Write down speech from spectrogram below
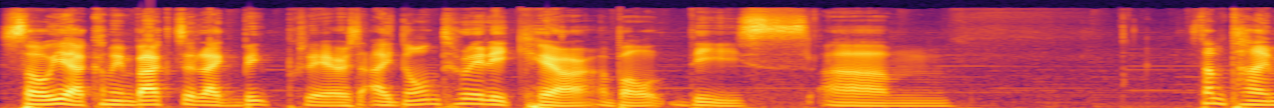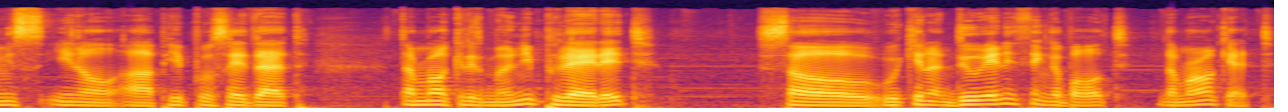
So yeah, coming back to like big players, I don't really care about these. Um, sometimes, you know, uh, people say that the market is manipulated, so we cannot do anything about the market.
